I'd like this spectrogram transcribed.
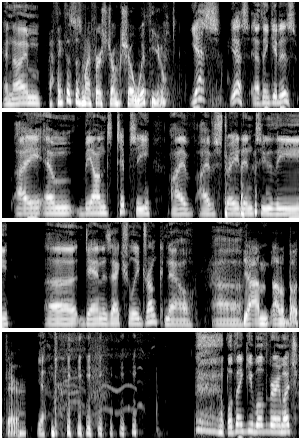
And I'm, I think this is my first drunk show with you. Yes, yes, I think it is. I am beyond tipsy. I've I've strayed into the uh Dan is actually drunk now. Uh Yeah, I'm I'm about there. yeah. well, thank you both very much.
